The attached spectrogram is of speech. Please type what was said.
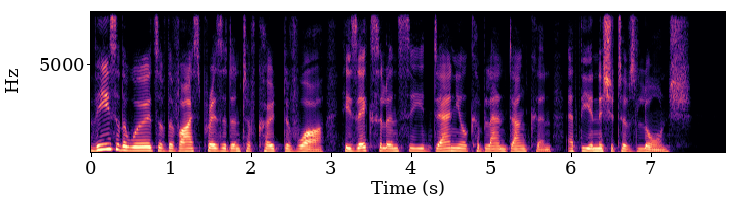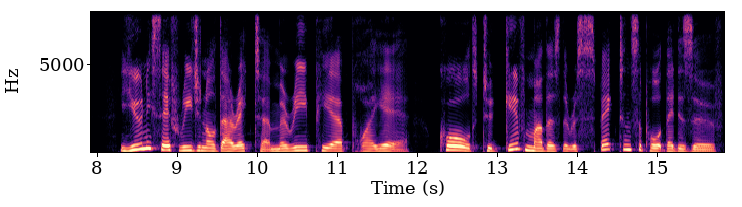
These are the words of the Vice President of Cote d'Ivoire, His Excellency Daniel Kablan Duncan, at the initiative's launch. UNICEF Regional Director Marie Pierre Poirier called to give mothers the respect and support they deserve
